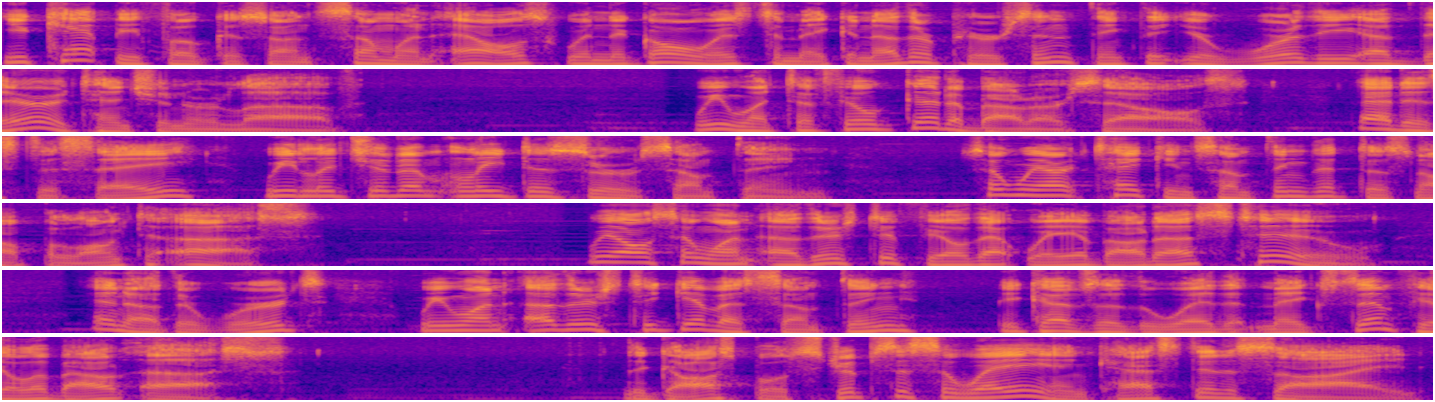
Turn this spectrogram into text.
You can't be focused on someone else when the goal is to make another person think that you're worthy of their attention or love. We want to feel good about ourselves. That is to say, we legitimately deserve something, so we aren't taking something that does not belong to us. We also want others to feel that way about us too. In other words, we want others to give us something because of the way that makes them feel about us. The gospel strips us away and casts it aside.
